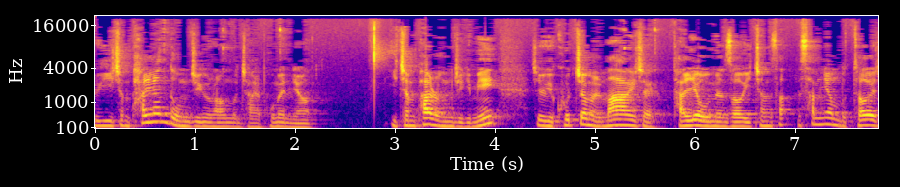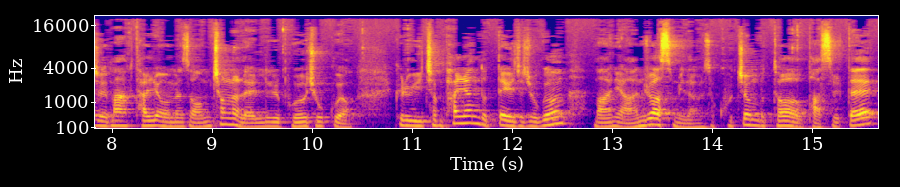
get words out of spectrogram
여기 2008년도 움직임을 한번 잘 보면요. 2008 움직임이 이제 여기 고점을 막 이제 달려오면서 2003년부터 이제 막 달려오면서 엄청난 랠리를 보여줬고요. 그리고 2008년도 때 이제 조금 많이 안 좋았습니다. 그래서 고점부터 봤을 때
